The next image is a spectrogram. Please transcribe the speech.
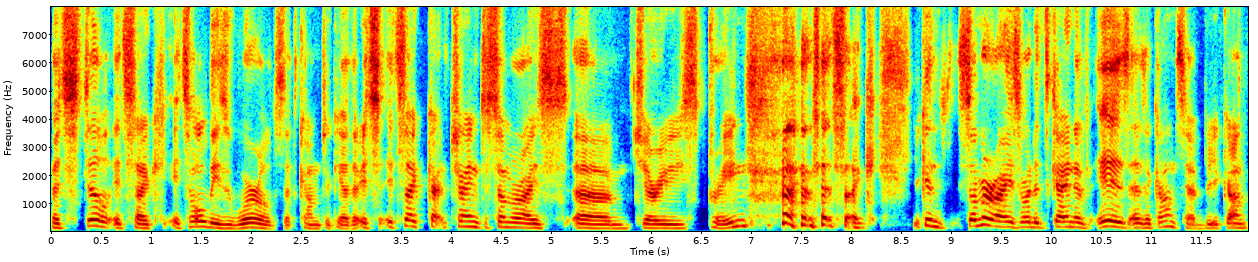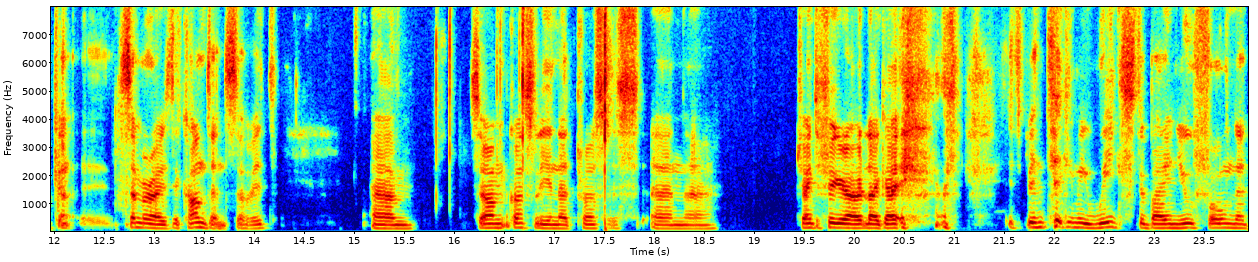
but still it's like it's all these worlds that come together. It's it's like trying to summarize um, jerry's brain. That's like you can summarize what it kind of is as a concept but you can't con- summarize the contents of it. Um, so i'm constantly in that process and uh, trying to figure out like i it's been taking me weeks to buy a new phone that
